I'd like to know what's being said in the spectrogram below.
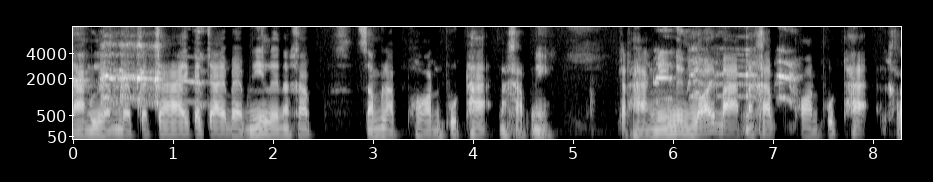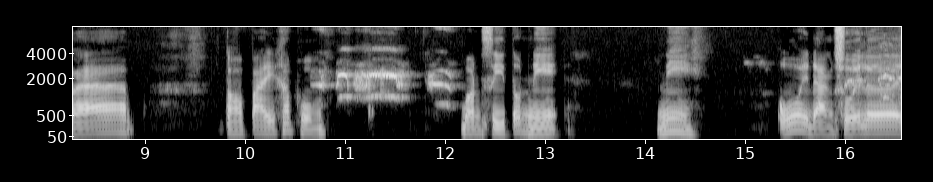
ด่างเหลืองแบบกระจายกระจายแบบนี้เลยนะครับสำหรับพรพุทธะนะครับนี่ กระถางนี้หนึ่งร้อยบาทนะครับ พรพุทธะครับ ต่อไปครับผม บอลสีต้นนี้ นี่ โอ้ยด่างสวยเลย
